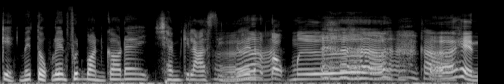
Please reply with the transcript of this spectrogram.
เกรดไม่ตกเล่นฟุตบอลก็ได้แชมป์กีฬาสีด้วยนะเออตบมือค่ะเออเห็น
